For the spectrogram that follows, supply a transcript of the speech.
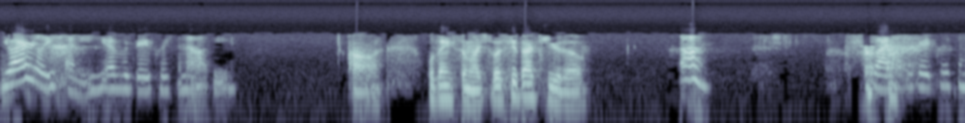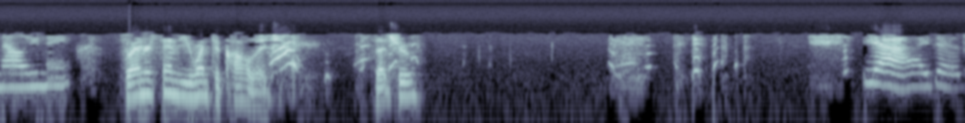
You are really funny. You have a great personality. uh, well, thanks so much. Let's get back to you, though. Oh. Do I have a great personality, Nate? So I understand you went to college. Is that true? Yeah, I did.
